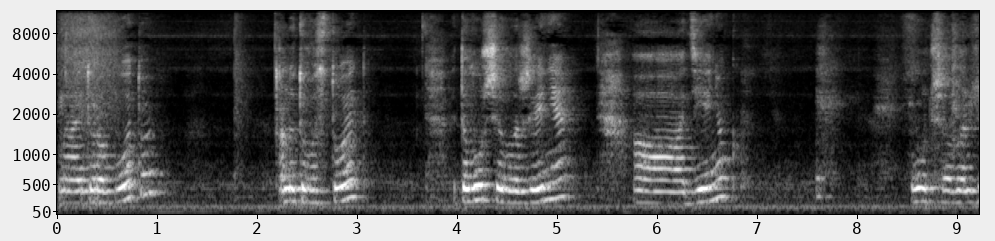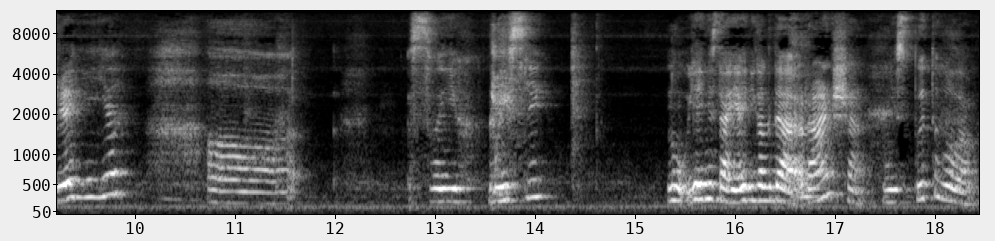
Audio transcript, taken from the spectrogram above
на эту работу. Оно того стоит. Это лучшее вложение э, денег, лучшее вложение а, своих мыслей. Ну, я не знаю, я никогда раньше не испытывала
